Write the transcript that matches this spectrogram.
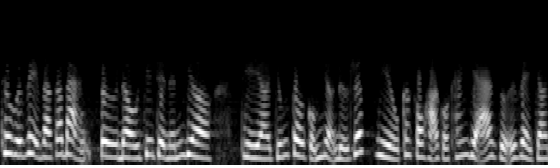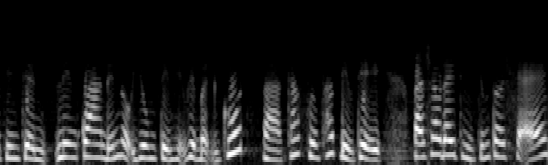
Thưa quý vị và các bạn, từ đầu chương trình đến giờ thì à, chúng tôi cũng nhận được rất nhiều các câu hỏi của khán giả gửi về cho chương trình liên quan đến nội dung tìm hiểu về bệnh gút và các phương pháp điều trị. Và sau đây thì chúng tôi sẽ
